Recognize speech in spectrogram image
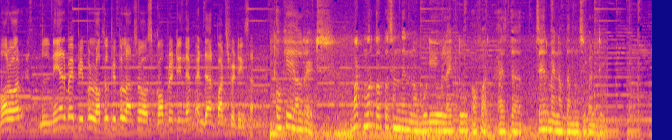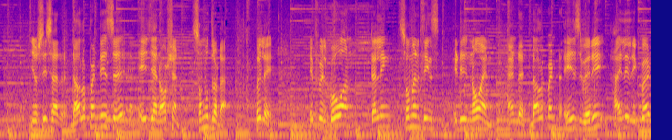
Moreover, nearby people, local people also cooperating them and they are participating, sir. Okay, all right. What more cooperation then would you like to offer as the chairman of the municipality? You see, sir, development is uh, is an ocean, samudrata. Really, if we'll go on telling so many things, it is no end. And development is very highly required,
